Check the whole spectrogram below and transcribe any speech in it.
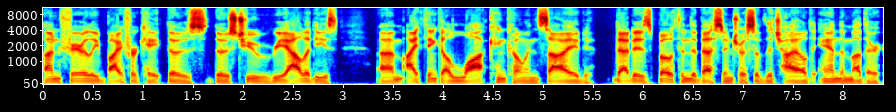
unfairly bifurcate those those two realities. Um, I think a lot can coincide that is both in the best interest of the child and the mother.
